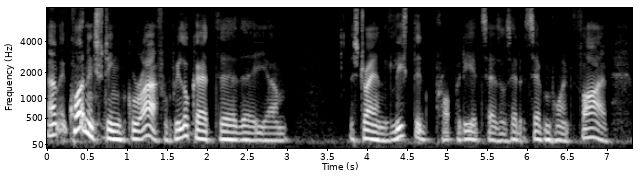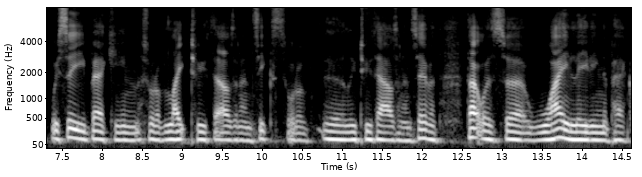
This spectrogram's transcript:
Um, quite an interesting graph. If we look at the, the um, Australian listed property, it says, I said, at 7.5. We see back in sort of late 2006, sort of early 2007, that was uh, way leading the pack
